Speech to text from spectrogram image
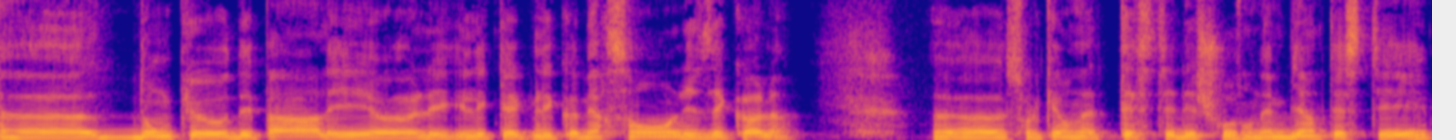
Euh, donc au départ, les, les, les, commerçants, les écoles, sur lesquels on a testé des choses, on aime bien tester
